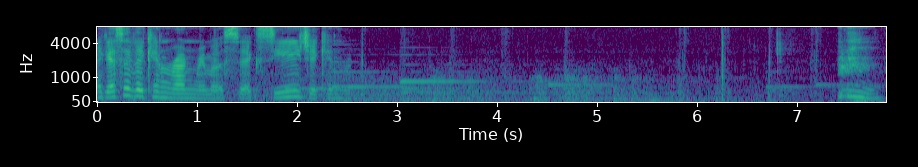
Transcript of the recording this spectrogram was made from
I guess if it can run Rainbow Six Siege, it can.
